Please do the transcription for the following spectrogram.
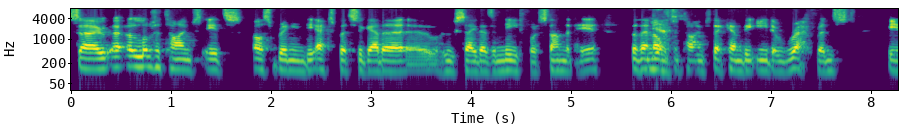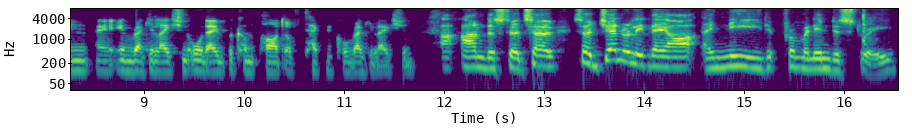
So a, a lot of times it's us bringing the experts together uh, who say there's a need for a standard here, but then yes. oftentimes they can be either referenced in in regulation or they become part of technical regulation. Uh, understood. So so generally they are a need from an industry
